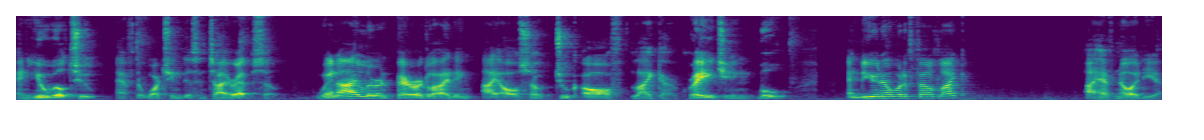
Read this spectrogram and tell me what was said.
And you will too, after watching this entire episode. When I learned paragliding, I also took off like a raging bull. And do you know what it felt like? I have no idea.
